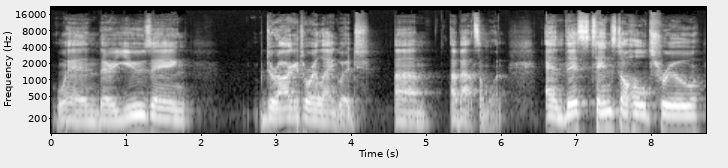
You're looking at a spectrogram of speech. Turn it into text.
when they're using derogatory language um, about someone. And this tends to hold true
